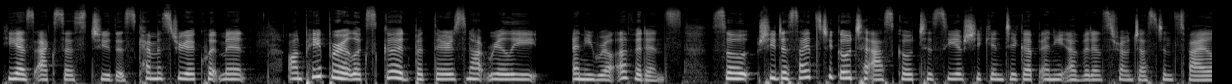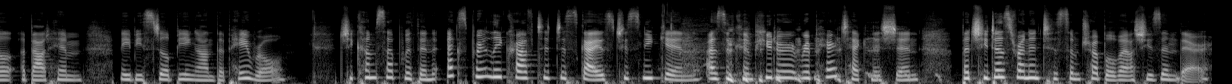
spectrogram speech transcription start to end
He has access to this chemistry equipment. On paper, it looks good, but there's not really any real evidence. So she decides to go to ASCO to see if she can dig up any evidence from Justin's file about him maybe still being on the payroll. She comes up with an expertly crafted disguise to sneak in as a computer repair technician, but she does run into some trouble while she's in there.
